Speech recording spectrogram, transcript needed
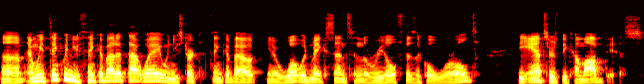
Um, and we think when you think about it that way, when you start to think about, you know, what would make sense in the real physical world, the answers become obvious.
